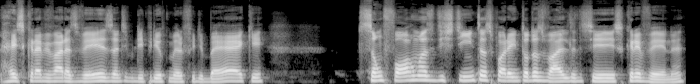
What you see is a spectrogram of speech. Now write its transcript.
reescreve várias vezes antes de pedir o primeiro feedback. São formas distintas, porém todas válidas de se escrever, né?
